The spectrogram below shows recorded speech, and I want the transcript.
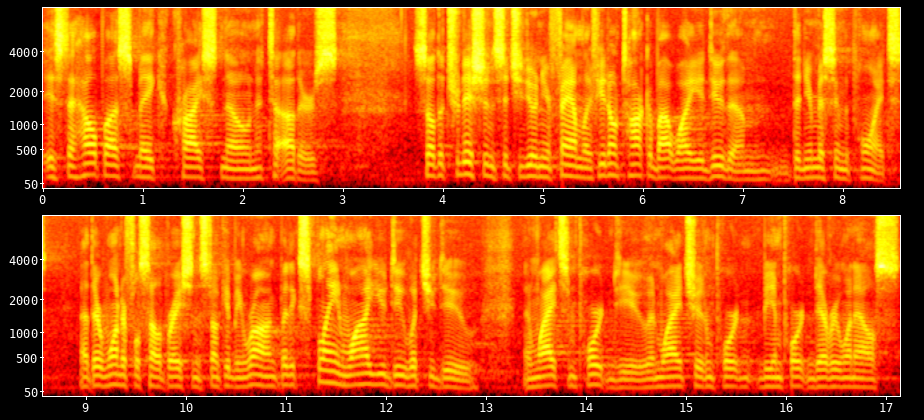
is to help us make Christ known to others. So, the traditions that you do in your family, if you don't talk about why you do them, then you're missing the point. Uh, they're wonderful celebrations, don't get me wrong, but explain why you do what you do and why it's important to you and why it should important, be important to everyone else.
